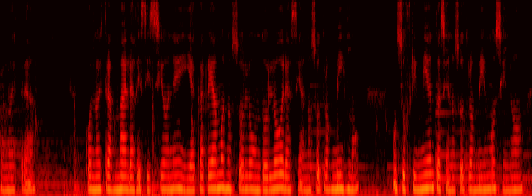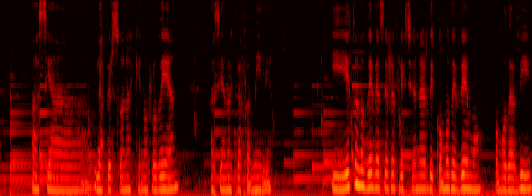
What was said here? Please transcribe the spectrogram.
con nuestra con nuestras malas decisiones y acarreamos no solo un dolor hacia nosotros mismos, un sufrimiento hacia nosotros mismos, sino hacia las personas que nos rodean, hacia nuestra familia. Y esto nos debe hacer reflexionar de cómo debemos, como David,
